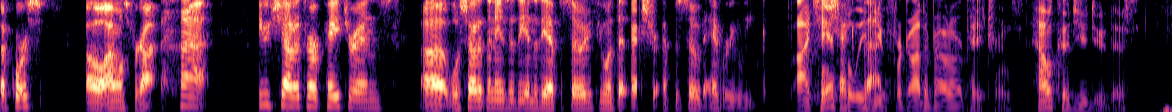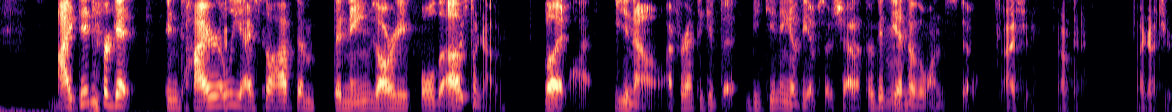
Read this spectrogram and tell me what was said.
of course, oh, I almost forgot. Huge shout out to our patrons. Uh, we'll shout out the names at the end of the episode if you want that extra episode every week. I can't Check believe that. you forgot about our patrons. How could you do this? I didn't forget entirely. I still have them the names already pulled up. I still got them. but you know, I forgot to give the beginning of the episode shout out. They'll get the end of the one still. I see. Okay, I got you.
